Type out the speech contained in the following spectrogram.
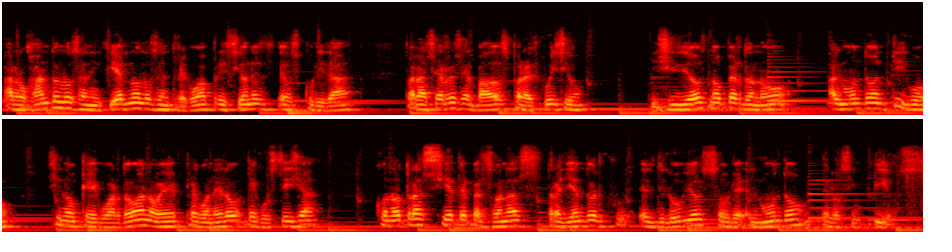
arrojándolos al infierno los entregó a prisiones de oscuridad, para ser reservados para el juicio. Y si Dios no perdonó al mundo antiguo, sino que guardó a Noé, pregonero de justicia, con otras siete personas, trayendo el, diluvio sobre el mundo de los impíos.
